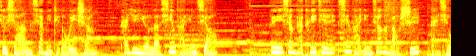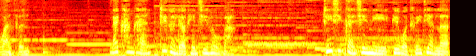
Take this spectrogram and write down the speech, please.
就像下面这个微商，他运用了心法营销，对向他推荐心法营销的老师感谢万分。来看看这段聊天记录吧。真心感谢你给我推荐了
